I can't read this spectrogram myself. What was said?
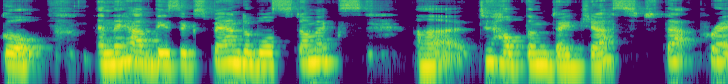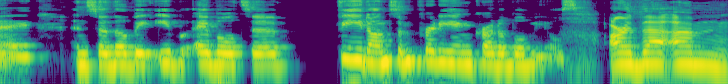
gulp. And they have these expandable stomachs uh, to help them digest that prey. And so they'll be able to feed on some pretty incredible meals. Are the um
